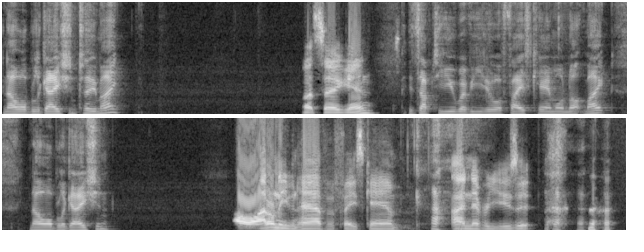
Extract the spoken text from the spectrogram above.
No obligation to, mate. Let's say again. It's up to you whether you do a face cam or not, mate. No obligation. Oh, I don't even have a face cam. I never use it.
